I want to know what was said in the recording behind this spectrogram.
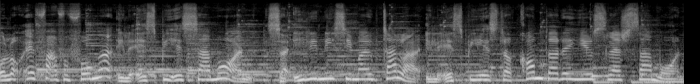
O lo e whaafafonga i le SPS Samoan. Sa ili nisi mai utala i le sps.com.au slash samoan.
